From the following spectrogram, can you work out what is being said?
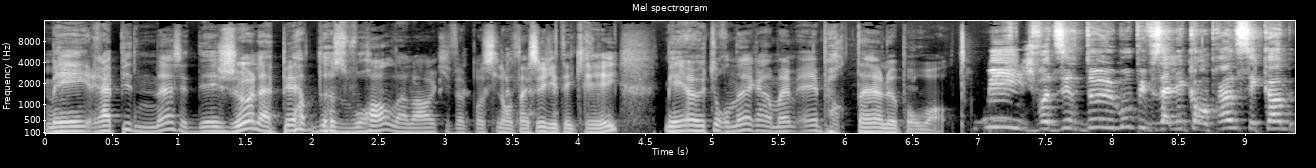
Mais rapidement, c'est déjà la perte d'Oswald, alors qu'il fait pas si longtemps que ça qu'il a été créé, mais un tournant quand même important là, pour Walt. Oui, je vais dire deux mots, puis vous allez comprendre. C'est comme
